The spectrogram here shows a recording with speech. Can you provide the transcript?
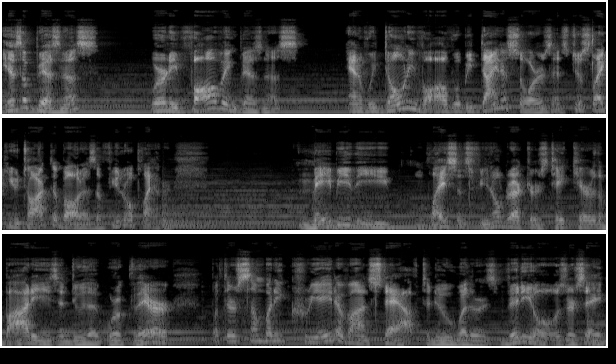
is a business. We're an evolving business. And if we don't evolve, we'll be dinosaurs. It's just like you talked about as a funeral planner. Maybe the licensed funeral directors take care of the bodies and do the work there, but there's somebody creative on staff to do whether it's videos or say,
